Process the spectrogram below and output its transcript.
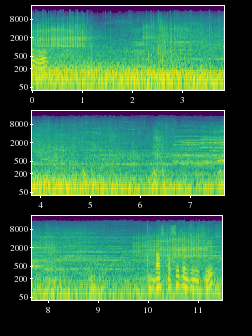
Oh oh. Was passiert, wenn sie mich sieht?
